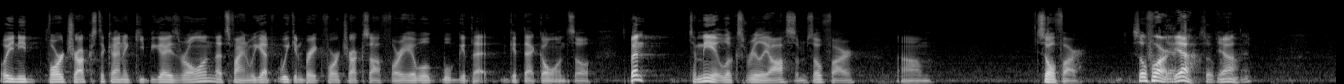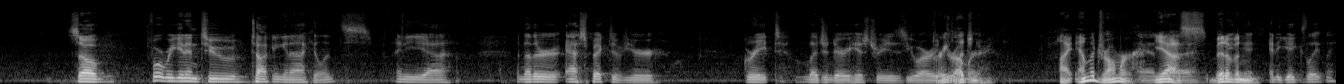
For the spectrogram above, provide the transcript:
oh, you need four trucks to kind of keep you guys rolling. That's fine. We got we can break four trucks off for you. We'll we'll get that get that going. So it's been to me, it looks really awesome so far. Um, so far. so far, yeah, so far, yeah. So, before we get into talking inoculants, any uh, another aspect of your great legendary history is you are a drummer. legendary. I am a drummer. And, yes, uh, a bit of an any gigs lately?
